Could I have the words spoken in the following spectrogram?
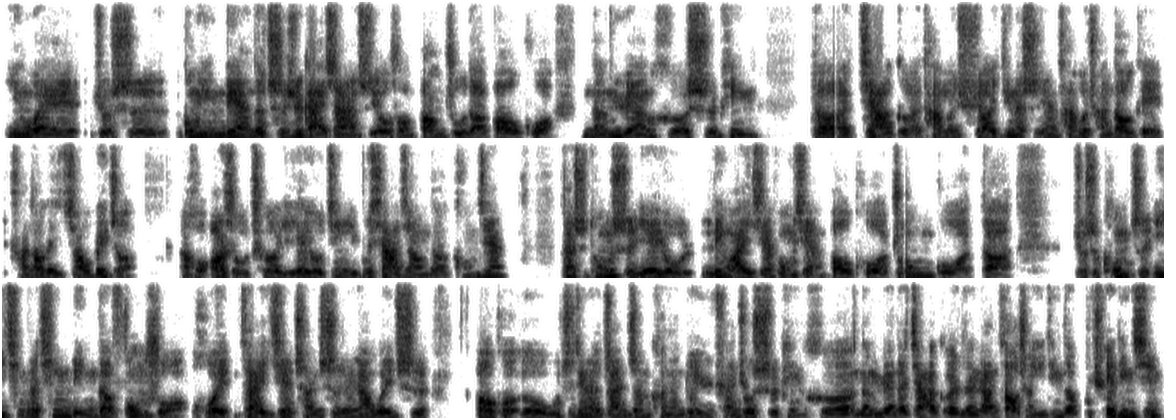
因为就是供应链的持续改善是有所帮助的，包括能源和食品的价格，他们需要一定的时间才会传导给传导给消费者，然后二手车也有进一步下降的空间。但是同时也有另外一些风险，包括中国的，就是控制疫情的清零的封锁会在一些城市仍然维持，包括俄乌之间的战争可能对于全球食品和能源的价格仍然造成一定的不确定性。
